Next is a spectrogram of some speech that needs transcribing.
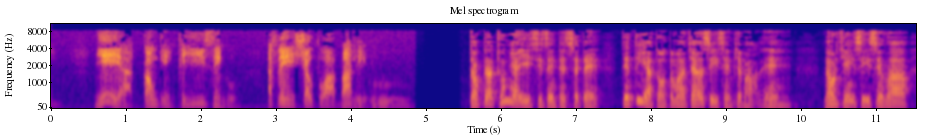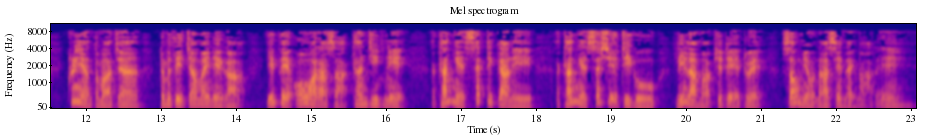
မြင့်ရာကောင်းကင်ခရီးစဉ်ကိုအသင်လျှောက်သွားပါလေဦးဒေါက်တာထွန်းမြတ်ရေးစီစဉ်တင်ဆက်တဲ့တင်ပြရသောတမချန်းအစီအစဉ်ဖြစ်ပါတယ်နောက်တစ်ချိန်အစီအစဉ်မှာခရိယန်တမချန်းဓမ္မတိကျမ်းပိုင်းတွေက ဣဖေဩဝါဒစာအခန်းကြီး2အခန်းငယ်7ကနေအခန်းငယ်18အထိကိုလေ့လာမှာဖြစ်တဲ့အတွက်စောင့်မျှော်နားဆင်နိုင်ပါတယ်။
